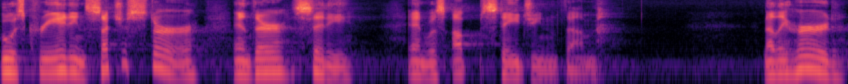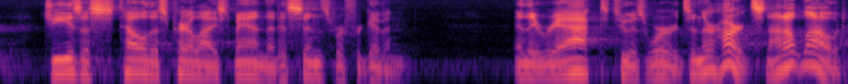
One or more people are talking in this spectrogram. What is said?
who was creating such a stir in their city and was upstaging them. Now they heard Jesus tell this paralyzed man that his sins were forgiven and they react to his words in their hearts, not out loud.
